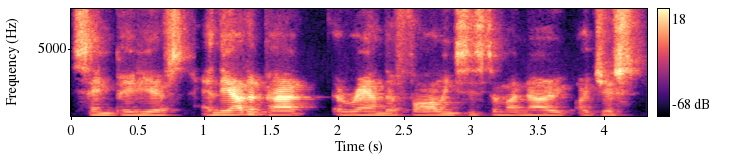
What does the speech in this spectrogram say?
send PDFs. And the other part around the filing system, I know I just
